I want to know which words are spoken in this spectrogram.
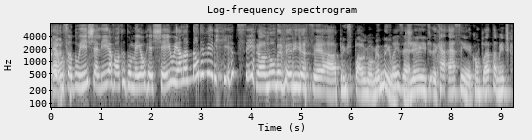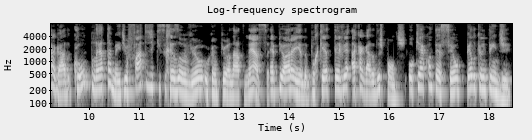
É, é um sanduíche ali, a volta do meio é o recheio, e ela não deveria ser. Ela não deveria ser a principal em momento nenhum. Pois é. Gente, é assim, é completamente cagado. Completamente. E o fato de que se resolveu o campeonato nessa é pior ainda, porque teve a cagada dos pontos. O que aconteceu, pelo que eu entendi,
